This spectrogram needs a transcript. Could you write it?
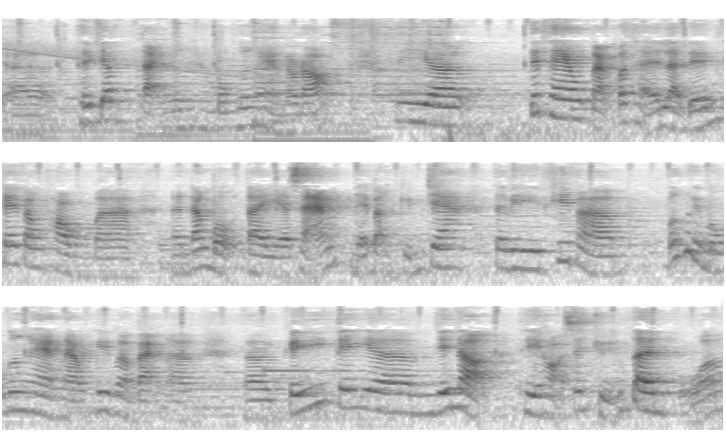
uh, thế chấp tại ngân hàng một ngân hàng nào đó. Thì uh, tiếp theo bạn có thể là đến cái văn phòng mà đăng bộ tài sản để bạn kiểm tra. Tại vì khi mà bất kỳ một ngân hàng nào khi mà bạn uh, ký cái uh, giấy nợ thì họ sẽ chuyển tên của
